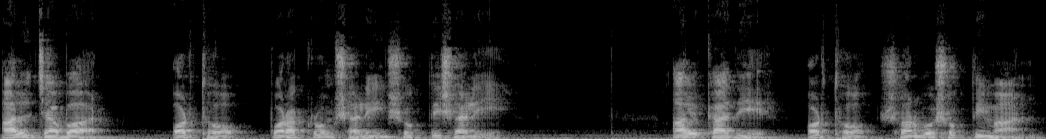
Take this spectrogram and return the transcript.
আল জাবার অর্থ পরাক্রমশালী, শক্তিশালী। আল কাদির অর্থ সর্বশক্তিমান।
